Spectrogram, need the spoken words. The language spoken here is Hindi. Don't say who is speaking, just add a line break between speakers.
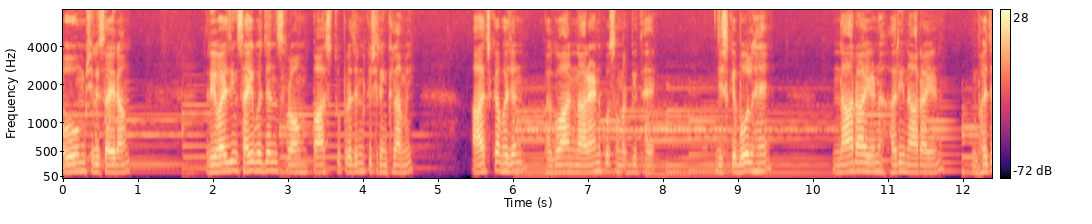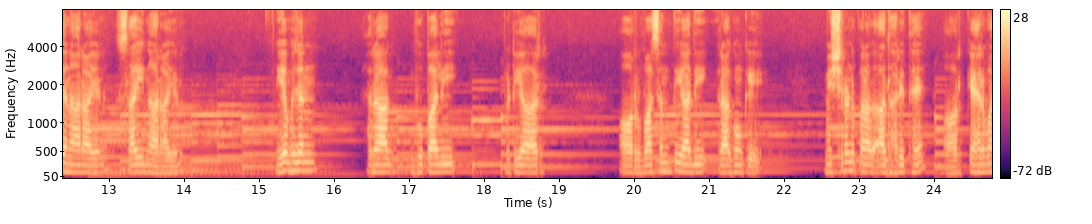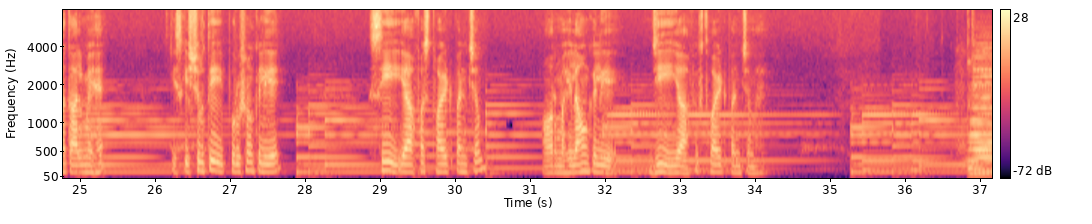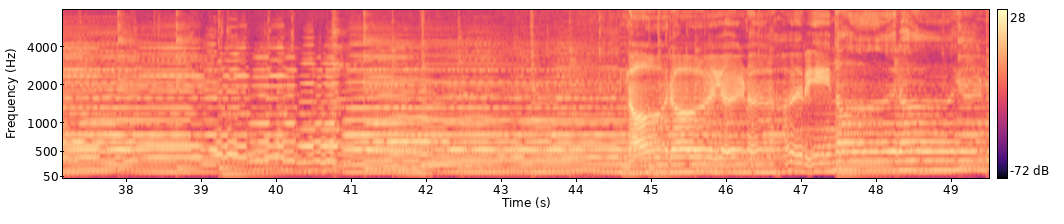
Om Shri Sai Ram revising Sai bhajan from past to present की श्रृंखला में आज का भजन भगवान नारायण को समर्पित है, जिसके बोल हैं, नारायण हरि नारायण, भज नारायण साई नारायण। यह भजन राग, भूपाली, भटियार और वासंती आदि रागों के मिश्रण पर आधारित है और कहरवा ताल में है। इसकी श्रुति पुरुषों के लिए सी या फ़र्स्ट वाइट पंचम, और महिलाओं के लिए जी या फिफ्थ वाइट पंचम है। नारायण, हरि नारायण,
